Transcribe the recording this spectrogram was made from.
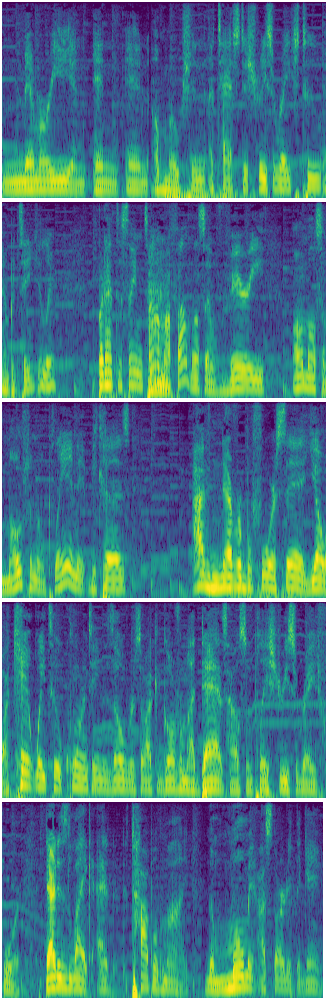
memory and and and emotion attached to Streets of Rage 2 in particular. But at the same time, Mhm. I found myself very almost emotional playing it because I've never before said, "Yo, I can't wait till quarantine is over so I can go over to my dad's house and play Streets of Rage 4." That is like at top of mind the moment I started the game,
